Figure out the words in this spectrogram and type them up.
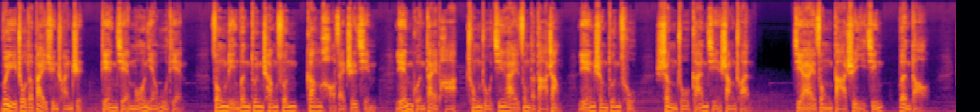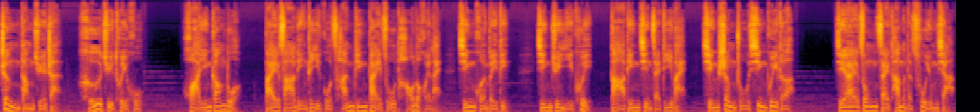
魏州的败讯传至，点检磨年误点，总领温敦昌孙刚好在执勤，连滚带爬冲入金哀宗的大帐，连声敦促圣主赶紧上船。金哀宗大吃一惊，问道：“正当决战，何惧退乎？”话音刚落，白撒领着一股残兵败卒逃了回来，惊魂未定，金军已溃，大兵尽在堤外，请圣主幸归德。金哀宗在他们的簇拥下。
